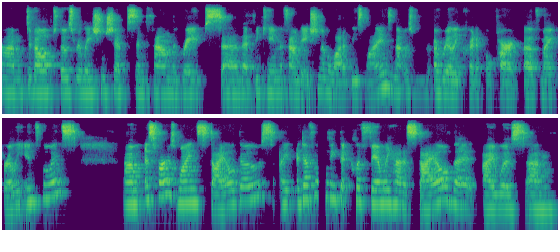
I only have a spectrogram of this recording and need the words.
um, developed those relationships and found the grapes uh, that became the foundation of a lot of these wines. And that was a really critical part of my early influence. Um, as far as wine style goes, I, I, definitely think that Clif Family had a style that I was, um,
